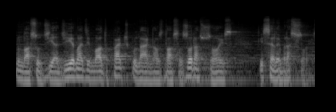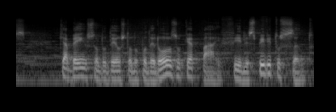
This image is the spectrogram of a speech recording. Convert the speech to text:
no nosso dia a dia, mas de modo particular nas nossas orações e celebrações. Que a bênção do Deus Todo-Poderoso, que é Pai, Filho e Espírito Santo,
